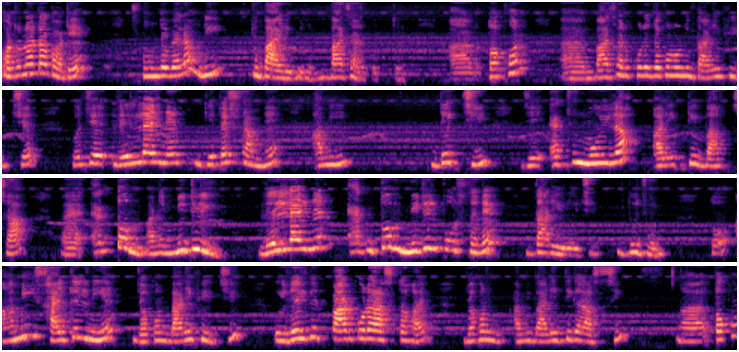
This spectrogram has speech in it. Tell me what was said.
ঘটনাটা ঘটে, সন্ধেবেলা উনি একটু বাইরে বেরোন বাজার করতে। আর তখন বাজার করে যখন উনি বাড়ি ফিরছে, বলছে, রেল লাইনের গেটের সামনে আমি দেখছি যে একজন মহিলা আর একটি বাচ্চা একদম মানে মিডিল রেল লাইনের একদম মিডিল পোর্শনে দাঁড়িয়ে রয়েছে দুজন। তো আমি সাইকেল নিয়ে যখন বাড়ি ফিরছি, ওই রেলগেট পার করে আসতে হয়। যখন আমি বাড়ির দিকে আসছি তখন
